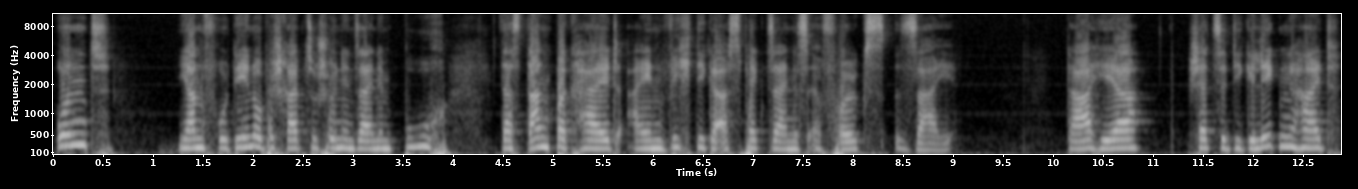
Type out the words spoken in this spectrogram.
Und Jan Frodeno beschreibt so schön in seinem Buch, dass Dankbarkeit ein wichtiger Aspekt seines Erfolgs sei. Daher schätze die Gelegenheit,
